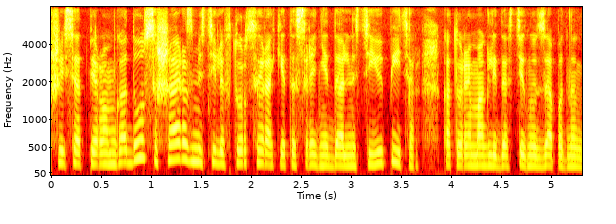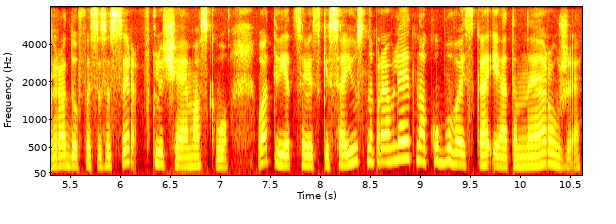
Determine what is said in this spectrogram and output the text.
В 1961 году США разместили в Турции ракеты средней дальности «Юпитер», которые могли достигнуть западных городов СССР, включая Москву. В ответ Советский Союз направляет на Кубу войска и атомное оружие.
